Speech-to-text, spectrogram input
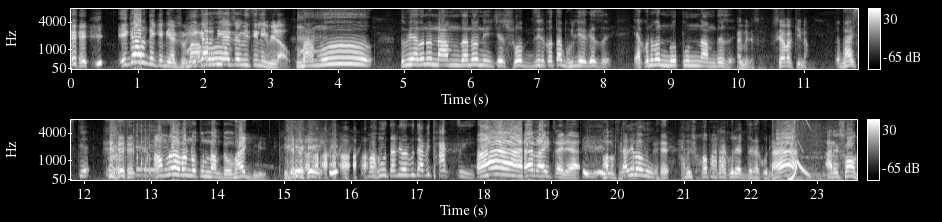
এগার ডেকে নিয়ে আসো। এগার নিয়ে আসো মিছিলি ভিড়াও। মামু তুমি এখনও নাম জানো নি সে সবজির কথা ভুলিয়ে গেছে। এখন আবার নতুন নাম দেছে সে আবার কি নাম? ভাইস্তে। আমরা আবার নতুন নাম দেবো ভাইগনি মামু তাহলে ওর মধ্যে আমি থাকছি। রাইট রাইট হ্যাঁ ভালো তাহলে ভালো মামু আমি সব আটা করে এক জায়গা করি। হ্যাঁ আরে শোন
